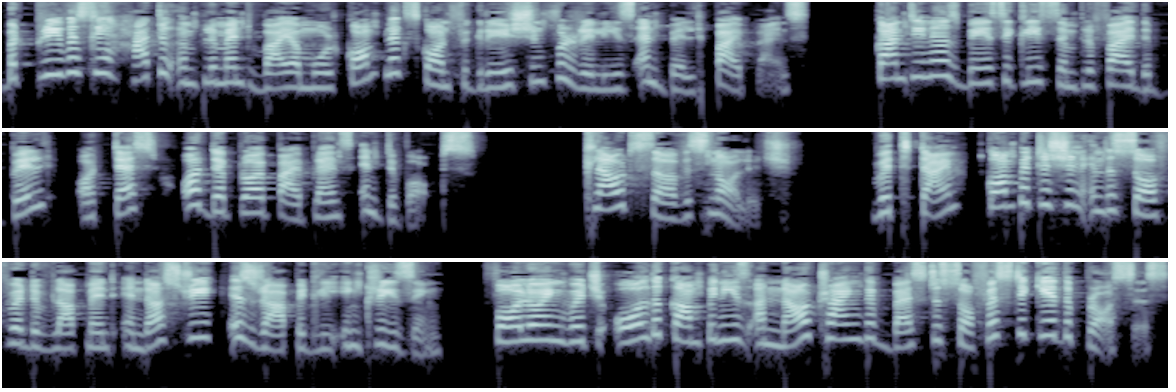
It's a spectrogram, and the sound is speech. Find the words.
but previously had to implement via more complex configuration for release and build pipelines. Containers basically simplify the build or test or deploy pipelines in DevOps. Cloud service knowledge. With time, competition in the software development industry is rapidly increasing, following which all the companies are now trying their best to sophisticate the process.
